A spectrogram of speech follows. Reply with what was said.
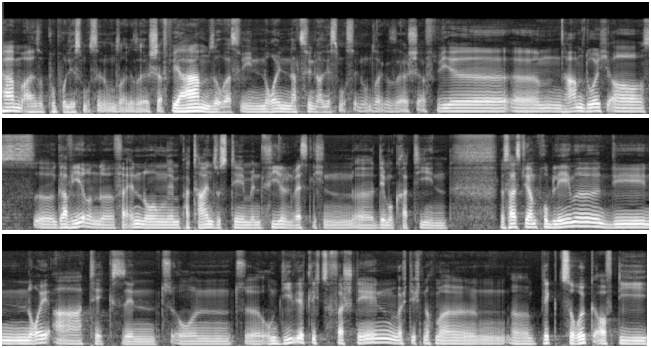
haben also Populismus in unserer Gesellschaft. Wir haben sowas wie einen neuen Nationalismus in unserer Gesellschaft. Wir ähm, haben durchaus äh, gravierende Veränderungen im Parteiensystem in vielen westlichen äh, Demokratien. Das heißt, wir haben Probleme, die neuartig sind. Und äh, um die wirklich zu verstehen, möchte ich nochmal einen äh, Blick zurück auf die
